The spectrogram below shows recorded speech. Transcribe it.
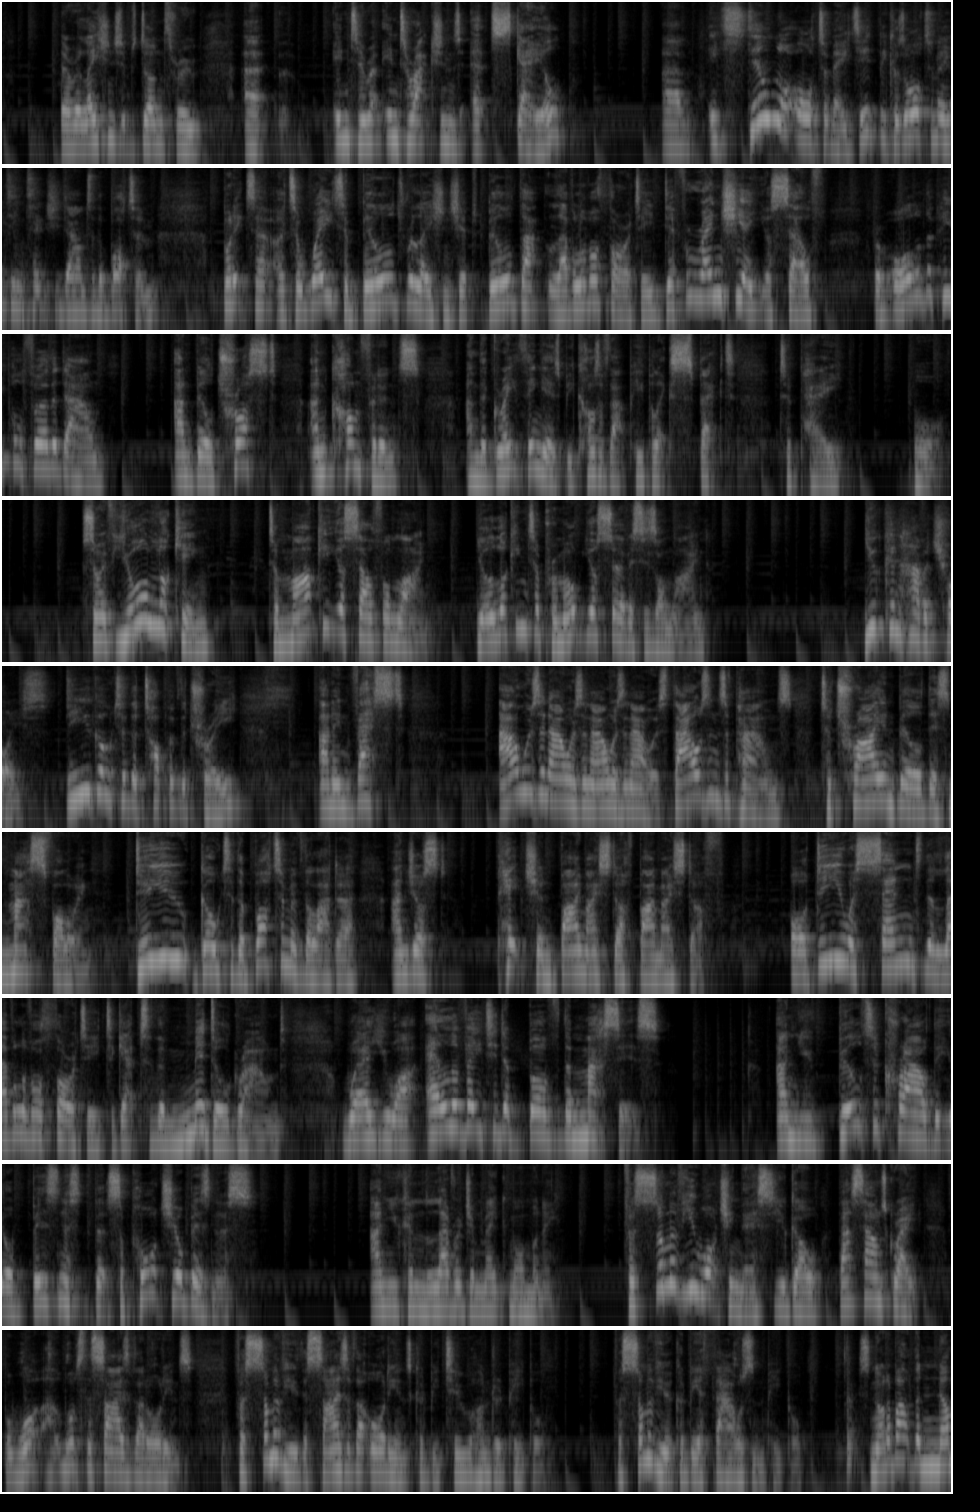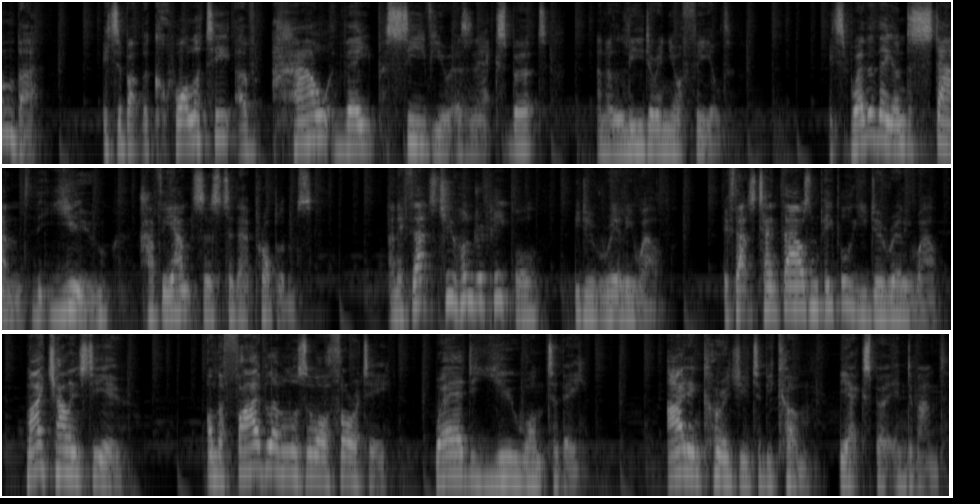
Their relationship's done through uh, inter interactions at scale. Um, it's still not automated because automating takes you down to the bottom, but it's a, it's a way to build relationships, build that level of authority, differentiate yourself from all of the people further down and build trust and confidence. And the great thing is because of that, people expect to pay more. So if you're looking to market yourself online, you're looking to promote your services online, you can have a choice. Do you go to the top of the tree and invest hours and hours and hours and hours, thousands of pounds to try and build this mass following? Do you go to the bottom of the ladder and just pitch and buy my stuff, buy my stuff? Or do you ascend the level of authority to get to the middle ground where you are elevated above the masses and you've built a crowd that your business that supports your business and you can leverage and make more money. For some of you watching this, you go, that sounds great, but what, what's the size of that audience? For some of you, the size of that audience could be 200 people. For some of you, it could be a thousand people. It's not about the number, it's about the quality of how they perceive you as an expert and a leader in your field. It's whether they understand that you have the answers to their problems. And if that's 200 people, you do really well. If that's 10,000 people, you do really well. My challenge to you, on the five levels of authority, where do you want to be? I'd encourage you to become the expert in demand.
